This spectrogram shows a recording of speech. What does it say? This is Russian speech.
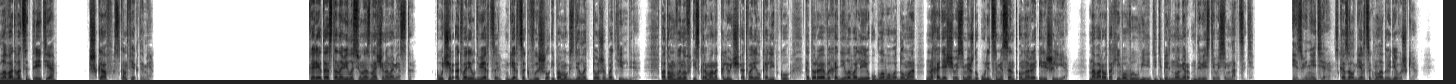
Глава 23. Шкаф с конфектами. Карета остановилась у назначенного места. Кучер отворил дверцы, герцог вышел и помог сделать то же Батильде. Потом, вынув из кармана ключ, отворил калитку, которая выходила в аллею углового дома, находящегося между улицами Сент-Оноре и Ришелье. На воротах его вы увидите теперь номер 218. «Извините», — сказал герцог молодой девушке,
